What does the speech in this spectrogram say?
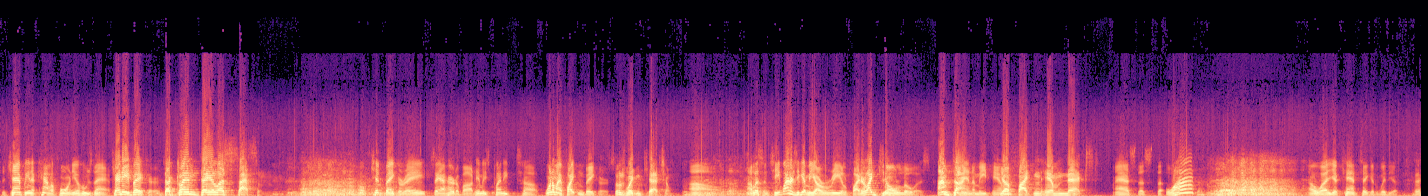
The champion of California? Who's that? Kenny Baker, the Glendale assassin. Oh, Kid Baker, eh? Say, I heard about him. He's plenty tough. When am I fighting Baker? As soon as we can catch him. Oh. Now, listen, Chief, why don't you get me a real fighter like Joe Louis? I'm dying to meet him. You're fighting him next. That's the stuff. What? oh, well, you can't take it with you. but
